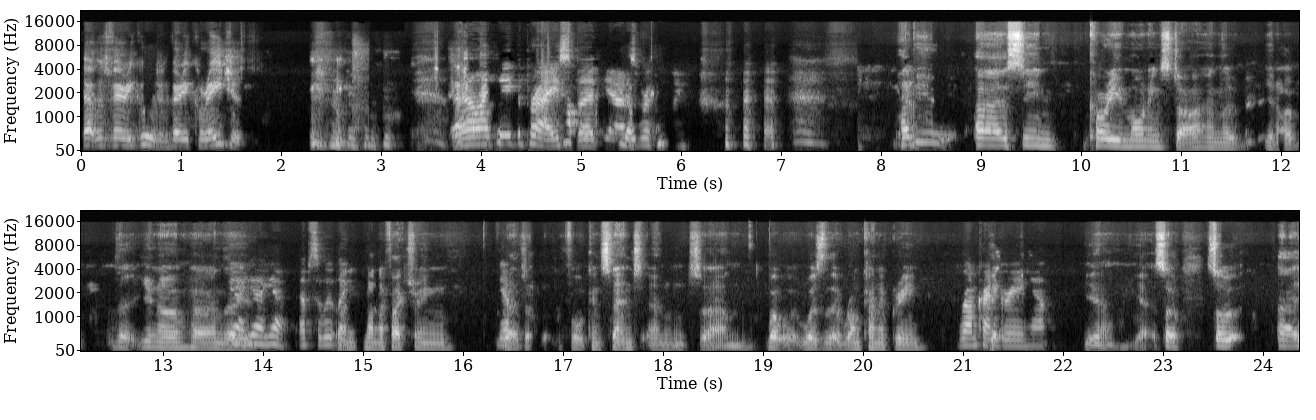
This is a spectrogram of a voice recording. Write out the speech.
that was very good and very courageous. well, I paid the price, but yeah, it was worth it. Have you uh, seen Cory Morningstar and the you know the you know her and the yeah yeah yeah absolutely man manufacturing yep. for consent and um, what was the wrong kind of green? Wrong kind yeah. of green, yeah. Yeah, yeah. So so uh,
